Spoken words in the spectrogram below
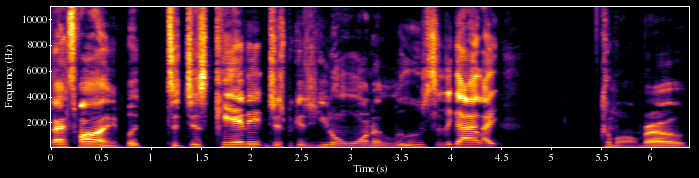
That's fine. But to just can it just because you don't want to lose to the guy, like, come on, bro.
